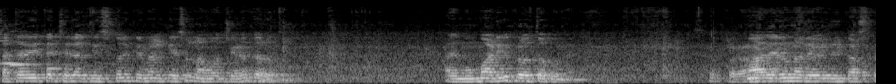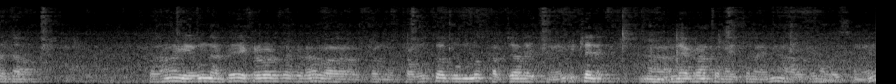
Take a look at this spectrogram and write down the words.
చట్టరీత్యా చర్యలు తీసుకొని క్రిమినల్ కేసులు నమోదు చేయడం జరుగుతుంది. అది ముమ్మాడికి ప్రభుత్వ భూమి మా దగ్గర ఉన్న రెవెన్యూ రికార్డ్స్ ప్రకారం. ప్రధానంగా ఏముందంటే ఎక్కడ పడితే అక్కడ ప్రభుత్వ భూములు కబ్జాలు అవుతున్నాయి ఇట్లనే అన్యాక్రాంతం అవుతున్నాయని ఆరోపణలు వస్తున్నాయి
